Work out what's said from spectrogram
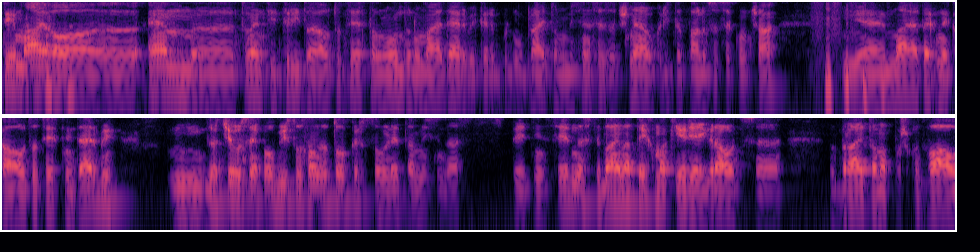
te imajo uh, M23, to je avtocesta v Londonu, imajo derbi, ker v Brightonu mislim, se začne, v Crystal Palace se konča. In je, imajo tak neka avtocestni derbi. In začel se je pa v bistvu samo zato, ker so leta, mislim, da 75, bila je na teh makir je igralec. Uh, Brightona poškodoval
